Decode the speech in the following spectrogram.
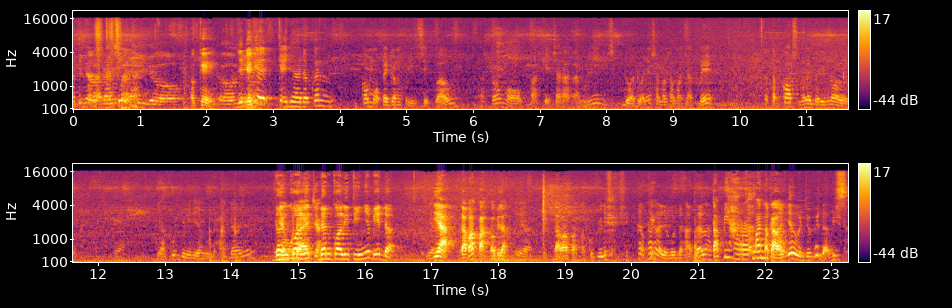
tapi kalau ada hasilnya Oke. jadi, Jadi kayak, kayak dihadapkan kamu mau pegang prinsip kau atau mau pakai cara kami dua-duanya sama-sama capek tetap harus mulai dari nol ya aku pilih yang udah ada ya dan Yang udah aja. dan kualitinya beda ya nggak apa-apa kau bilang Iya, nggak apa-apa. aku pilih yang udah ada lah Tapi harapan apa kau aja ujungnya nggak bisa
